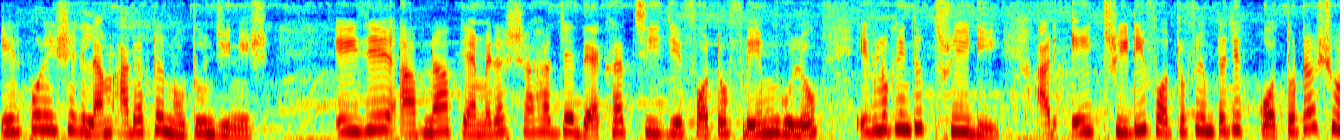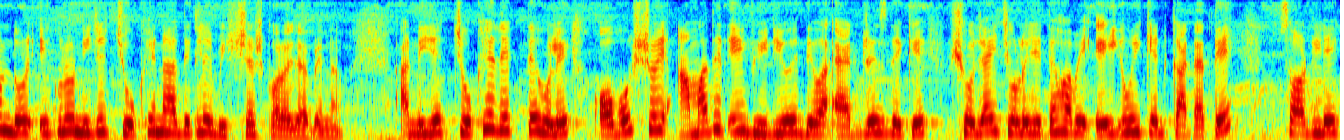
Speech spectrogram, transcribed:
এরপর এসে গেলাম আরও একটা নতুন জিনিস। এই যে আপনার ক্যামেরার সাহায্যে দেখাচ্ছি যে ফটো ফ্রেমগুলো এগুলো কিন্তু থ্রি আর এই থ্রি ফটো ফ্রেমটা যে কতটা সুন্দর, এগুলো নিজের চোখে না দেখলে বিশ্বাস করা যাবে না। আর নিজের চোখে দেখতে হলে অবশ্যই আমাদের এই ভিডিওয়ে দেওয়া অ্যাড্রেস দেখে সোজাই চলে যেতে হবে এই উইকেন্ড কাটাতে সল্টলেক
